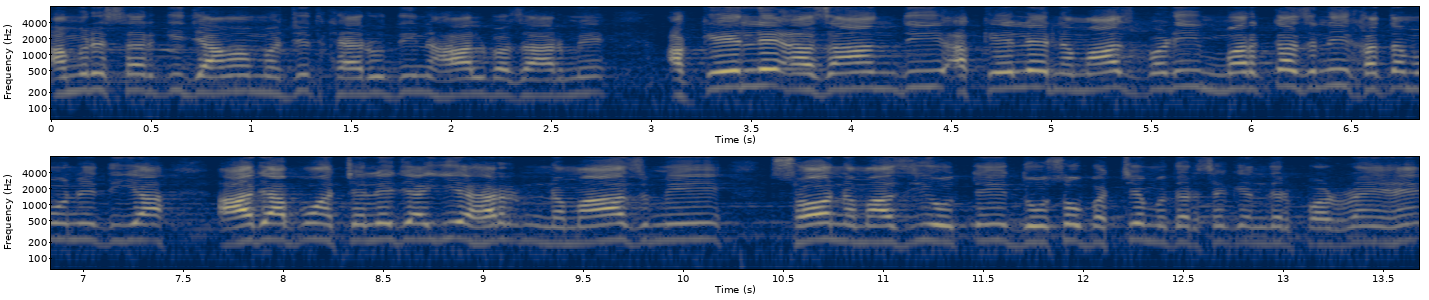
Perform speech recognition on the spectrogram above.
अमृतसर की जामा मस्जिद खैरुद्दीन हाल बाज़ार में अकेले अजान दी, अकेले नमाज़ पढ़ी, मरकज़ नहीं ख़त्म होने दिया। आज आप वहाँ चले जाइए, हर नमाज़ में सौ नमाजी होते हैं, दो सौ बच्चे मदरसे के अंदर पढ़ रहे हैं,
